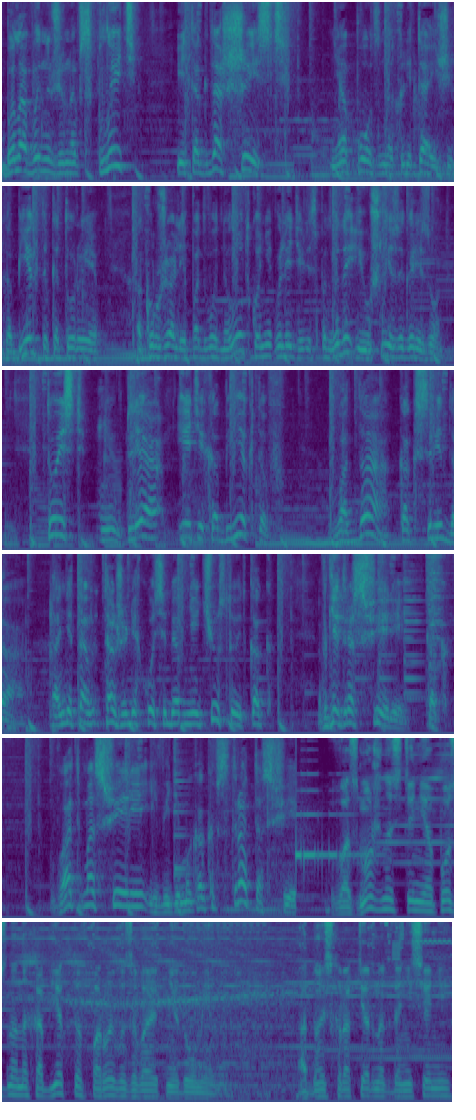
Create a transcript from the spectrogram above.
была вынуждена всплыть И тогда шесть неопознанных летающих объектов, которые окружали подводную лодку, они вылетели из-под воды и ушли за горизонт. То есть для этих объектов вода как среда, они там так же легко себя в ней чувствуют, как в гидросфере, как в атмосфере и, видимо, как и в стратосфере. Возможности неопознанных объектов порой вызывают недоумение. Одно из характерных донесений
